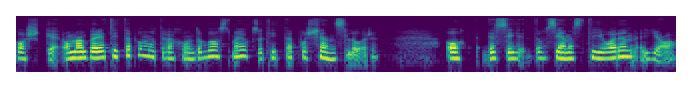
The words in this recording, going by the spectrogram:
forska. Om man börjar titta på motivation då måste man också titta på känslor. Och det, de senaste tio åren, ja,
